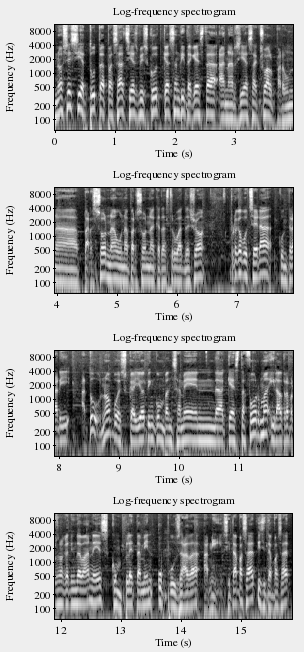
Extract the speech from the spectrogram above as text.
no sé si a tu t'ha passat, si has viscut, que has sentit aquesta energia sexual per una persona, una persona que t'has trobat d'això, però que potser era contrari a tu, no? Pues que jo tinc un pensament d'aquesta forma i l'altra persona que tinc davant és completament oposada a mi. Si t'ha passat i si t'ha passat,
